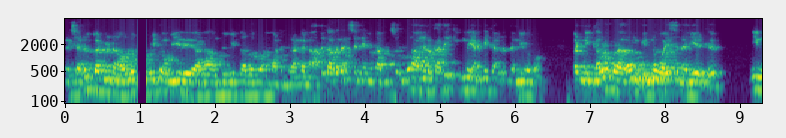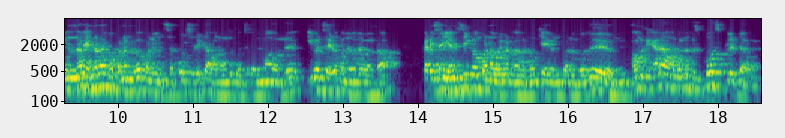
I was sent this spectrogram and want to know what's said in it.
எனக்கு ஷட்டில் பேட்மிண்டன் அவ்வளவு பிடிக்கும் உயிர். ஆனா வந்து வீட்டுல அலோவ் பண்ண மாட்டேங்கிறாங்க நான் அதுக்காக தான் சென்னை வந்தேன் அப்படின்னு சொல்லும்போது அவனோட கதைக்கு எனக்கே கண்ணு தண்ணி வரும். பட் நீ கவலைப்படாத உனக்கு இன்னும் வயசு நிறைய இருக்கு. நீ முன்னாள் என்னதான் இப்ப பண்ண முடியும் பண்ண சப்போர்ட் சொல்லிட்டு அவன் வந்து கொஞ்சம் கொஞ்சமா வந்து ஈவென்ட் சைடும் கொஞ்சம் கொஞ்சம் வந்தான். கடைசியா என்சிக்கும் பண்ண நாங்க நோக்கியா ஈவெண்ட் பண்ணும்போது அவனுக்கு ஏன்னா அவனுக்கு வந்து ஸ்போர்ட்ஸ் பிளட் அவங்க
